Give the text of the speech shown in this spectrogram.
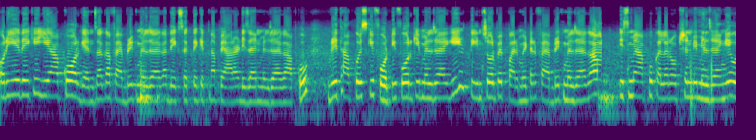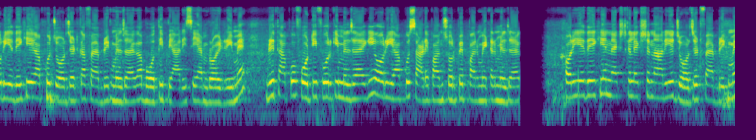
और ये देखिए, ये आपको ऑर्गेन्जा का फैब्रिक मिल जाएगा। देख सकते कितना प्यारा डिज़ाइन मिल जाएगा आपको। ब्रिथ आपको इसकी 44 की मिल जाएगी। तीन सौ रुपये पर मीटर फैब्रिक मिल जाएगा। इसमें आपको कलर ऑप्शन भी मिल जाएँगे। और ये देखिए, आपको जॉर्जेट का फैब्रिक मिल जाएगा बहुत ही प्यारी सी एम्ब्रॉयडरी में। ब्रिथ आपको फोर्टी की मिल जाएगी। और ये आपको साढ़े पाँच सौ रुपये पर मीटर मिल जाएगा। और ये देखिए नेक्स्ट कलेक्शन आ रही है जॉर्जेट फैब्रिक में।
